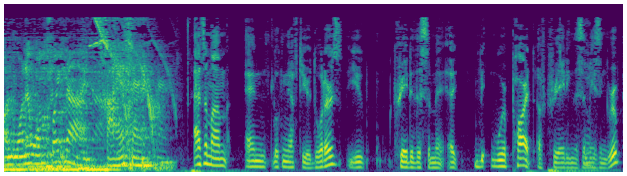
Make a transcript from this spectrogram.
on 101.9 Chai FM. As a mom and looking after your daughters, you created this. ama- Uh, we're part of creating this amazing group,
